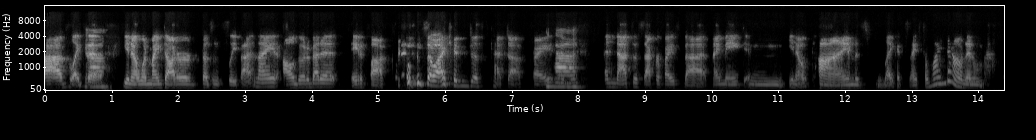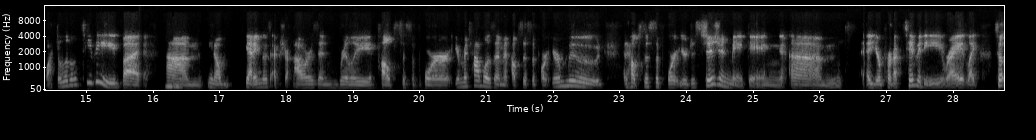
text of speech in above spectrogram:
have. Like yeah. the, you know, when my daughter doesn't sleep at night, I'll go to bed at eight o'clock so I can just catch up, right? Yeah. And, and that's a sacrifice that I make in, you know, time is like it's nice to wind down and watch a little TV, but mm-hmm. um, you know, getting those extra hours in really helps to support your metabolism. It helps to support your mood. It helps to support your decision making. Um, your productivity, right? Like, so,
